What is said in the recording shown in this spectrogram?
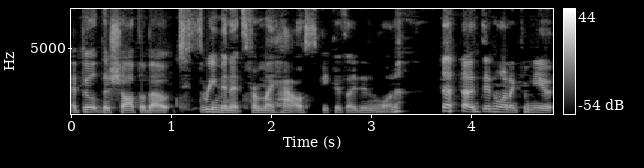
I built the shop about three minutes from my house because I didn't want to didn't want to commute.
